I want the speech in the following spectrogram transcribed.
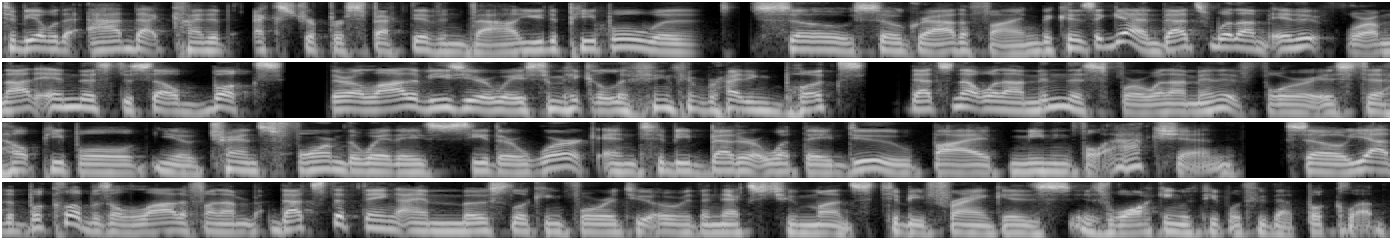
to be able to add that kind of extra perspective and value to people was so, so gratifying because, again, that's what I'm in it for. I'm not in this to sell books. There are a lot of easier ways to make a living than writing books. That's not what I'm in this for. What I'm in it for is to help people, you know, transform the way they see their work and to be better at what they do by meaningful action. So yeah, the book club was a lot of fun. I'm, that's the thing I am most looking forward to over the next two months. To be frank, is is walking with people through that book club.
